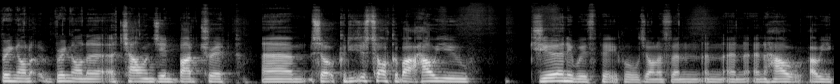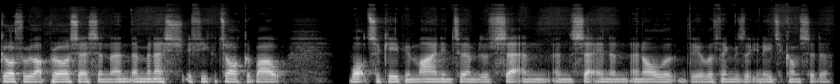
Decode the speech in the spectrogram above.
bring on bring on a, a challenging bad trip. Um, so could you just talk about how you journey with people, Jonathan, and, and, and how, how you go through that process. And then, then Manesh, if you could talk about what to keep in mind in terms of setting and setting and, and all the other things that you need to consider.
